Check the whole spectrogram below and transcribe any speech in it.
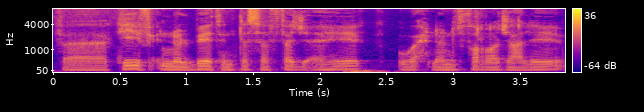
فكيف إنه البيت انتسف فجأة هيك وإحنا نتفرج عليه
